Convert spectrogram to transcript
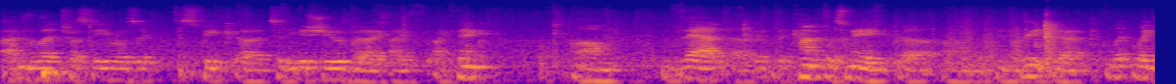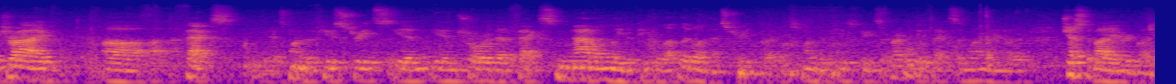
I'm gonna let trustee Rosick speak, uh, to the issue, but I, I, I think, um, that uh, the the comment was made uh, um, and agreed that Lake Drive uh, affects, it's one of the few streets in, in Shore that affects not only the people that live on that street, but it's one of the few streets that probably affects in one way or another, just about everybody.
